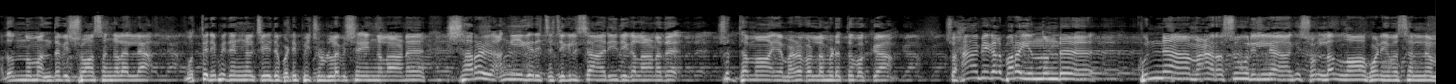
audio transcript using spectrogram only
അതൊന്നും അന്ധവിശ്വാസങ്ങളല്ല. മുത്തനിബിതങ്ങൾ ചെയ്ത് പഠിപ്പിച്ചിട്ടുള്ള വിഷയങ്ങളാണ്. ഷറ അംഗീകരിച്ച ചികിത്സാ രീതികളാണത് ശുദ്ധമായ മഴവെള്ളം എടുത്തു വെക്കുക. സുഹാബികൾ പറയുന്നുണ്ട് കുന്നാ الله صلى الله عليه وسلم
